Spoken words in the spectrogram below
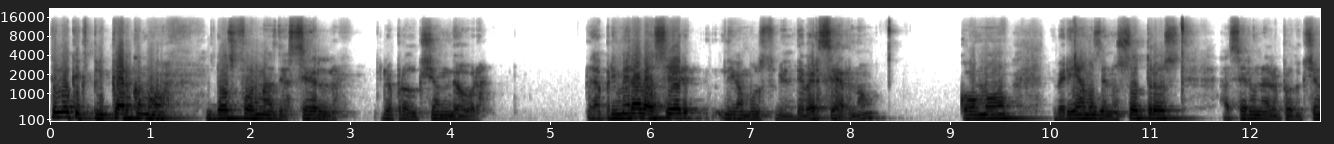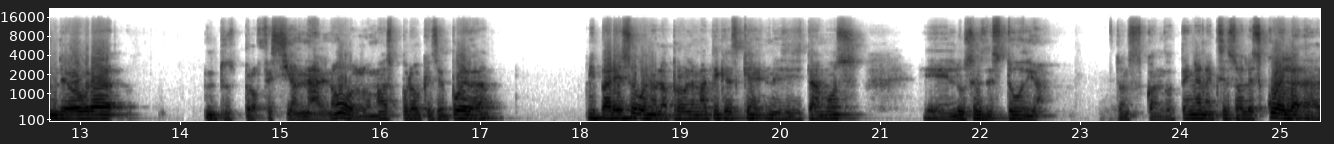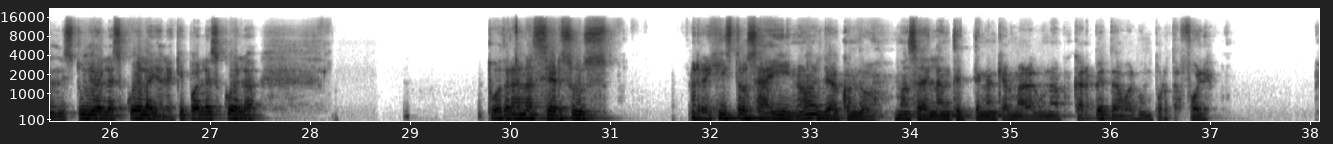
tengo que explicar como dos formas de hacer reproducción de obra. La primera va a ser, digamos, el deber ser, ¿no? Cómo deberíamos de nosotros hacer una reproducción de obra pues, profesional, ¿no? Lo más pro que se pueda. Y para eso, bueno, la problemática es que necesitamos eh, luces de estudio. Entonces, cuando tengan acceso a la escuela, al estudio de la escuela y al equipo de la escuela, podrán hacer sus registros ahí, ¿no? Ya cuando más adelante tengan que armar alguna carpeta o algún portafolio.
